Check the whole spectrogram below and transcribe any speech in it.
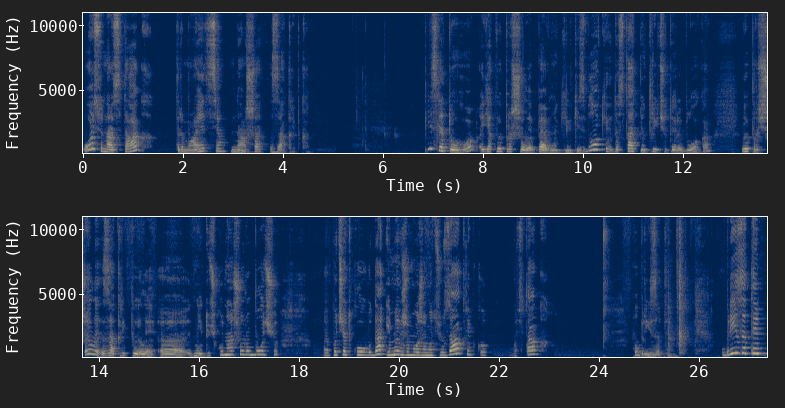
Ось у нас так тримається наша закріпка. Після того, як ви прошили певну кількість блоків, достатньо 3-4 блока, ви прошили, закріпили е, ниточку нашу робочу е, початкову, да, і ми вже можемо цю закріпку ось так обрізати. Обрізати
